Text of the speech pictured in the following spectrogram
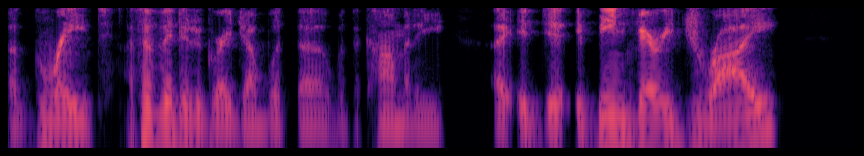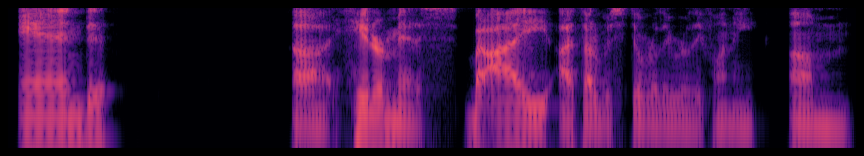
a great. I thought they did a great job with the with the comedy. Uh, it, it it being very dry and uh hit or miss, but I I thought it was still really really funny. Um,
